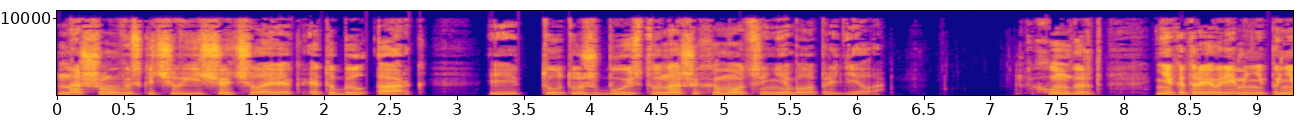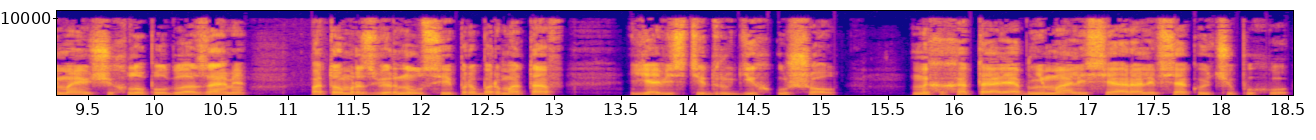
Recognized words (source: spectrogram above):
На шум выскочил еще человек. Это был Арк. И тут уж буйству наших эмоций не было предела. Хунгард некоторое время непонимающе хлопал глазами, потом развернулся и, пробормотав «я вести других», ушел. Мы хохотали, обнимались и орали всякую чепуху.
